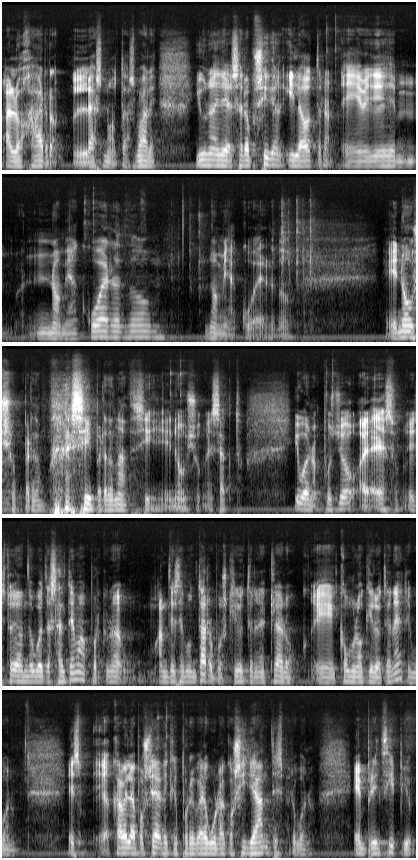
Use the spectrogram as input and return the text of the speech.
alojar las notas, ¿vale? Y una de ellas era Obsidian y la otra, eh, no me acuerdo, no me acuerdo. Notion, perdón. sí, perdonad, sí, Notion, exacto. Y bueno, pues yo eh, eso, estoy dando vueltas al tema porque antes de montarlo, pues quiero tener claro eh, cómo lo quiero tener. Y bueno, es, cabe la posibilidad de que pruebe alguna cosilla antes, pero bueno, en principio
